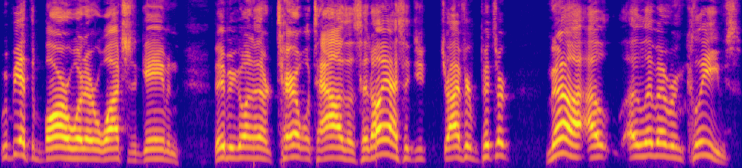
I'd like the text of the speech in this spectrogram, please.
we'd be at the bar or whatever watching the game and they'd be going to their terrible towels. I said, Oh yeah, I said, You drive here from Pittsburgh? No, I I live over in Cleves.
